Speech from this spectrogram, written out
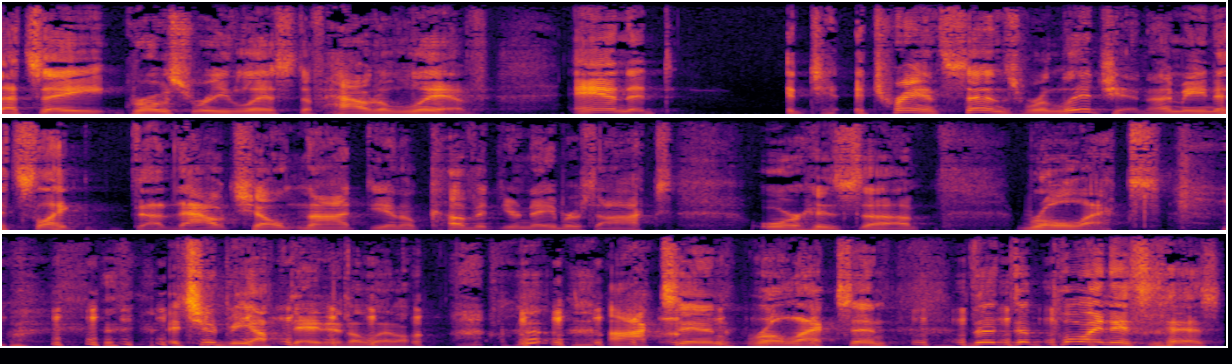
that's a grocery list of how to live. And it it, it transcends religion. I mean, it's like thou shalt not, you know, covet your neighbor's ox or his uh, Rolex. it should be updated a little. Oxen, Rolexen. The the point is this:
